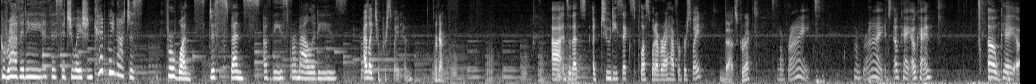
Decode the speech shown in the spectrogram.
gravity of the situation, could we not just, for once, dispense of these formalities? I'd like to persuade him. Okay. Uh, and so that's a 2d6 plus whatever I have for persuade. That's correct. All right. All right. Okay, okay. Okay, uh,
